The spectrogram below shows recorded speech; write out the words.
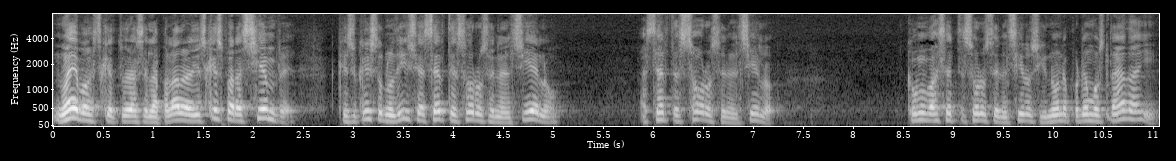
nuevas criaturas en la palabra de Dios, que es para siempre. Jesucristo nos dice hacer tesoros en el cielo, hacer tesoros en el cielo. ¿Cómo va a ser tesoros en el cielo si no le ponemos nada ahí?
